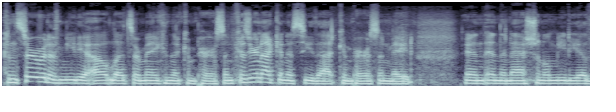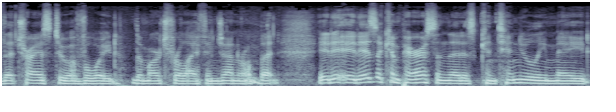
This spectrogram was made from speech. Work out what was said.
conservative media outlets are making the comparison because you're not going to see that comparison made in, in the national media that tries to avoid the March for Life in general. But it, it is a comparison that is continually made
